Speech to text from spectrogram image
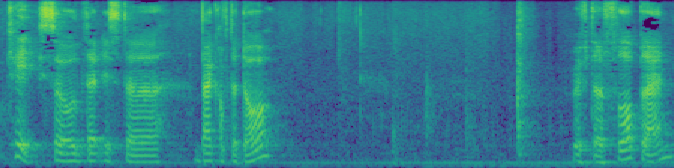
Okay, so that is the back of the door with the floor plan.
